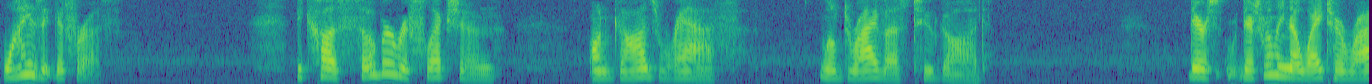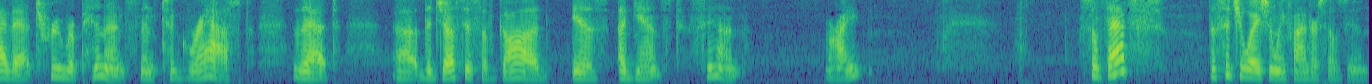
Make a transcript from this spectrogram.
Why is it good for us? Because sober reflection on God's wrath will drive us to God. There's, there's really no way to arrive at true repentance than to grasp that uh, the justice of God is against sin, right? So that's the situation we find ourselves in.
